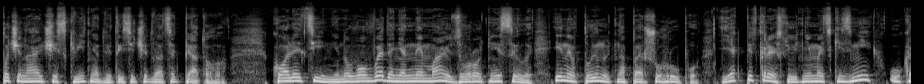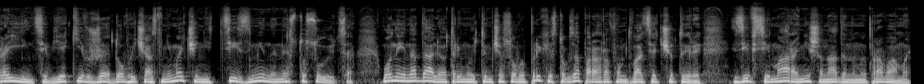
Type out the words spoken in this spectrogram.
починаючи з квітня 2025-го. Коаліційні нововведення не мають зворотньої сили і не вплинуть на першу групу. Як підкреслюють німецькі змі, українців, які вже довгий час в Німеччині, ці зміни не стосуються. Вони і надалі отримують тимчасовий прихисток за параграфом 24 зі всіма раніше наданими правами.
